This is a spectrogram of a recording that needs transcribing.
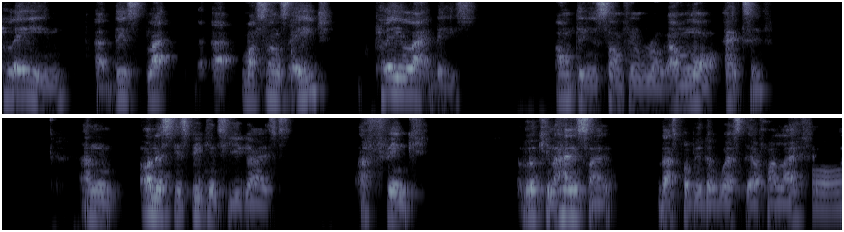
playing at this, like at my son's age, playing like this, I'm doing something wrong. I'm not active. And honestly speaking to you guys, I think looking hindsight, that's probably the worst day of my life. Oh.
